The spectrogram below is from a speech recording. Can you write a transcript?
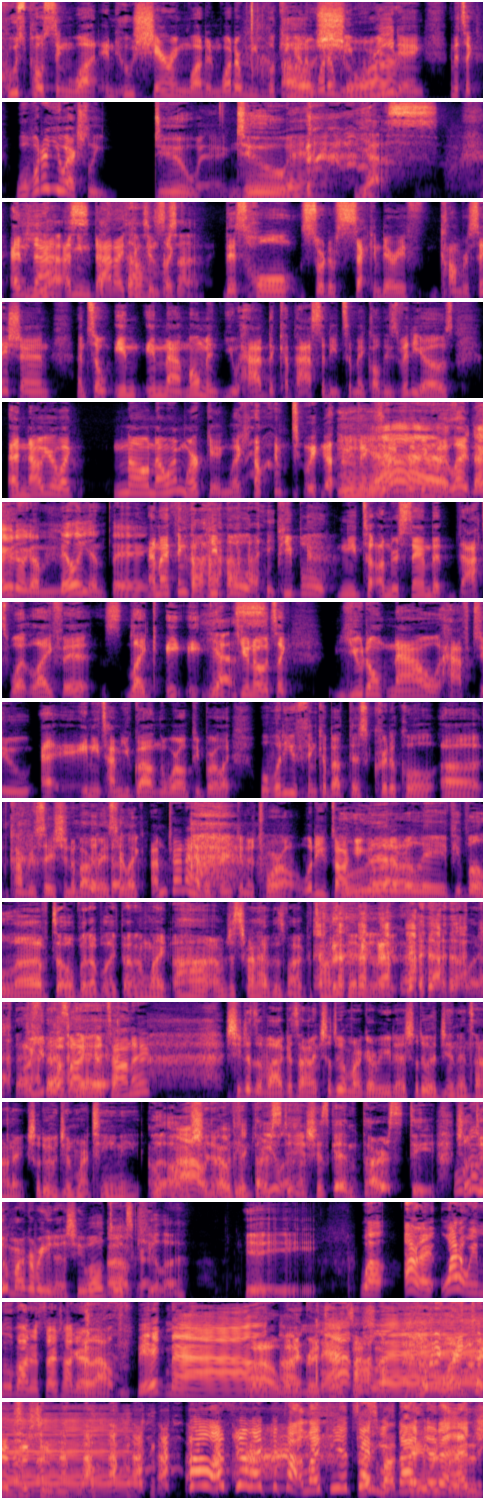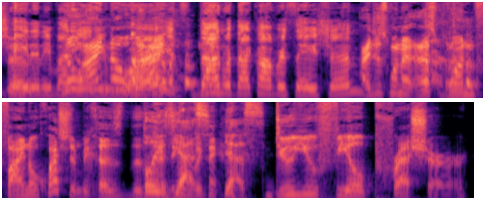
who's posting what and who's sharing what and what are we looking at Oh, and what are we reading and it's like well what are you actually doing Doing. yes. and that i mean that i think is like. This whole sort of secondary f- conversation and so in in that moment you had the capacity to make all these videos and now you're like no now i'm working like now i'm doing other Mhm. things and i'm living my life Now you're doing a million things. and I think people people need to understand that that's what life is. Like, it, it- Yes. you know, it's like you don't now have to. Uh, anytime you go out in the world, people are like, "Well, what do you think about this critical uh, conversation about race?" You're like, "I'm trying to have a drink and a twirl. What are you talking about?" Literally, people love to open up like that. I'm like, uh huh. I'm just trying to have this vodka tonic, honey. Like, like Oh, you do a that's vodka it. tonic? She does a vodka tonic. She'll do a margarita. She'll do a gin and tonic. She'll do a gin martini. Oh, wow, shit! no I'm getting tequila. thirsty. She's getting thirsty. She'll do a margarita. She will do a Okay. tequila. Yeah. well, all right. Why don't we move on and start talking about Big Mouth? Wow, what a on great transition. What a great transition we've well, oh, I feel like the co- like he had said, That's he's not here to transition. educate anybody. No, I know, anymore. but I- it's done with that conversation. I just want to ask one final question because the I Please, think it's a big yes, thing. yes. do you feel pressure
